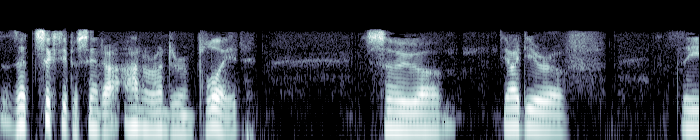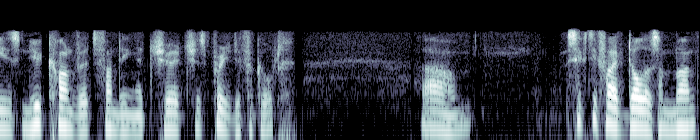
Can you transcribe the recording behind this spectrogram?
that 60% are un or underemployed. So um, the idea of these new converts funding a church is pretty difficult. Um, $65 a month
